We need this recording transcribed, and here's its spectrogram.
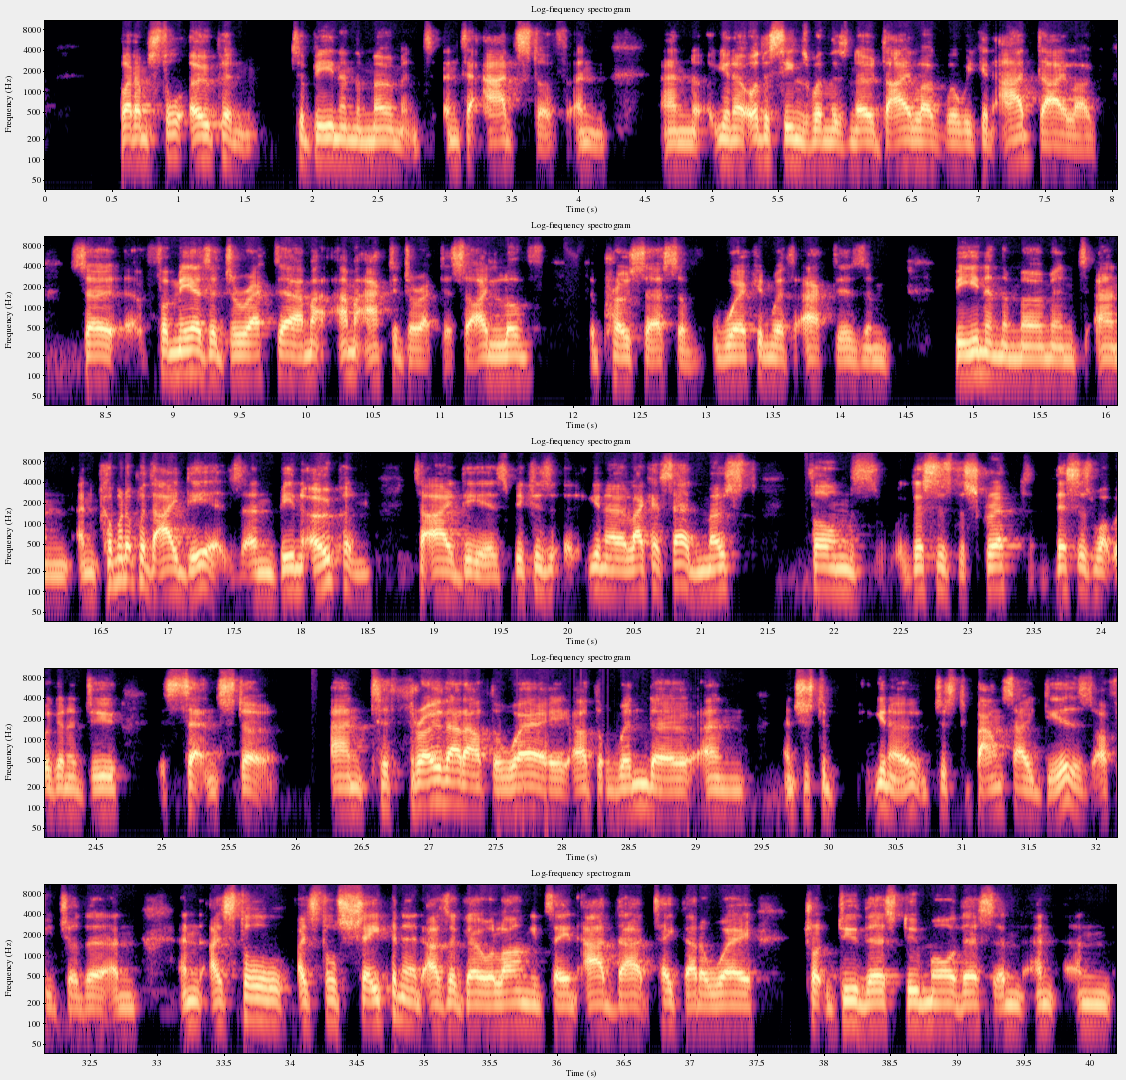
but I'm still open to being in the moment and to add stuff and and you know other scenes when there's no dialogue where we can add dialogue So for me as a director, I'm a, I'm an actor director. So I love the process of working with actors and being in the moment and and coming up with ideas and being open to ideas because you know like i said most films this is the script this is what we're going to do is set in stone and to throw that out the way out the window and and just to you know just to bounce ideas off each other. And and i still i still shaping it as i go along and saying add that take that away try, do this do more this. And and and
